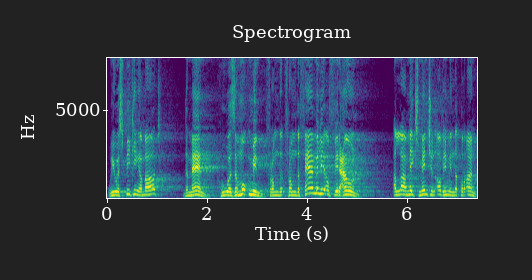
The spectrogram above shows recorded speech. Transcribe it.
we were speaking about the man who was a mu'min from the, from the family of Fir'aun. Allah makes mention of him in the Quran.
